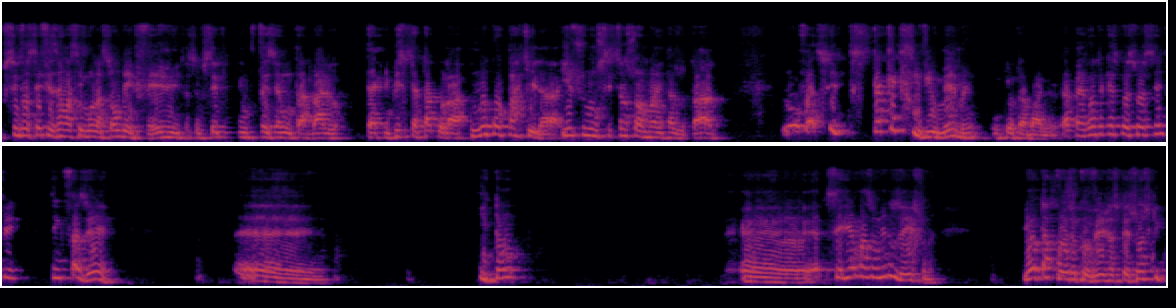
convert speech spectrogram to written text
se você fizer uma simulação bem feita, se você fizer um trabalho técnico espetacular, não compartilhar, isso não se transformar em resultado, não vai. Para que, que se viu mesmo hein, o teu trabalho? É a pergunta que as pessoas sempre têm que fazer. É... Então, é... seria mais ou menos isso, né? E outra coisa que eu vejo, as pessoas que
